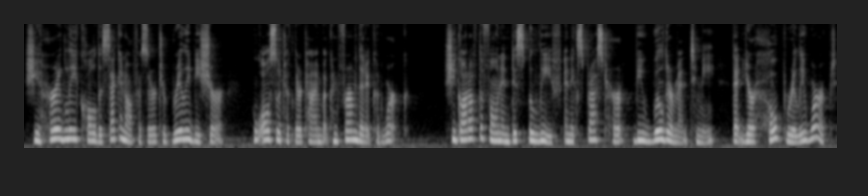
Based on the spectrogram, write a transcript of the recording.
She hurriedly called a second officer to really be sure, who also took their time but confirmed that it could work. She got off the phone in disbelief and expressed her bewilderment to me that your hope really worked.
